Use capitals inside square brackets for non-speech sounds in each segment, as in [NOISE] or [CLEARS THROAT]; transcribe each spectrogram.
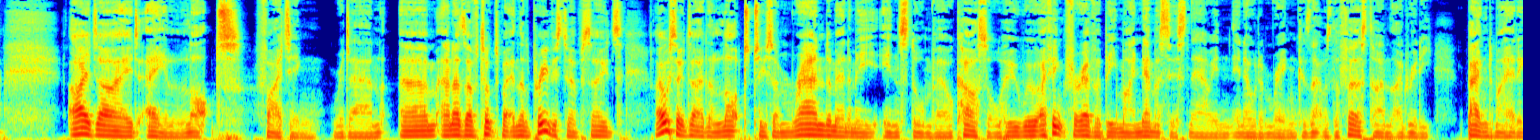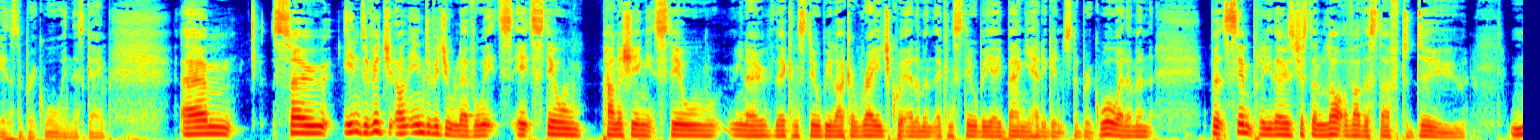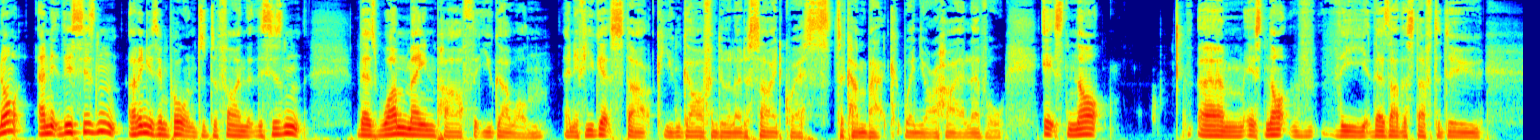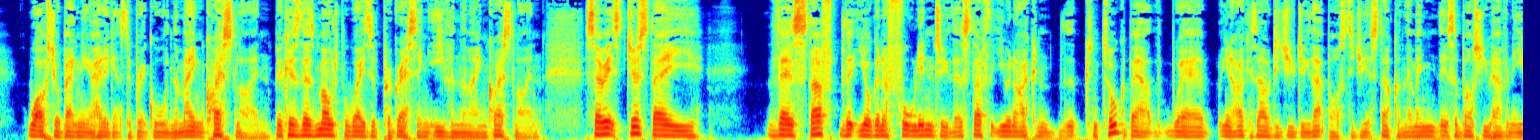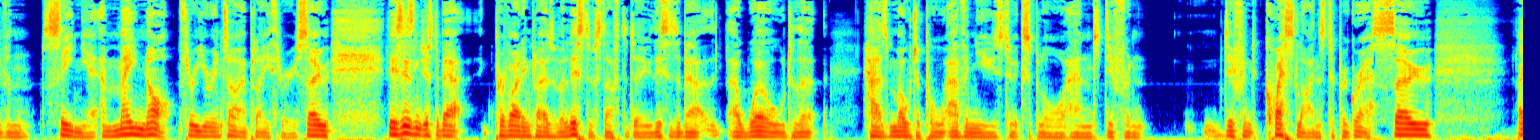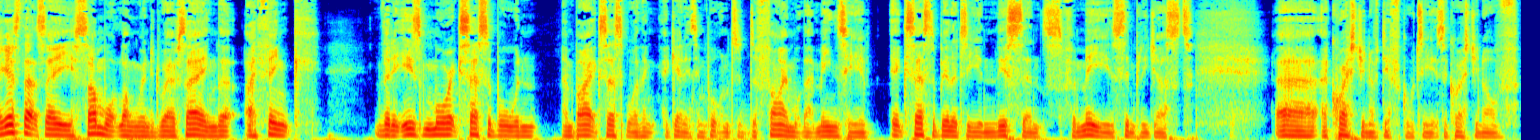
I died a lot fighting Radahn. Um, and as I've talked about in the previous two episodes, I also died a lot to some random enemy in Stormveil Castle, who will, I think, forever be my nemesis now in, in Elden Ring, because that was the first time that I'd really banged my head against a brick wall in this game. Um, so individual on individual level, it's it's still punishing. It's still you know there can still be like a rage quit element. There can still be a bang your head against a brick wall element. But simply, there's just a lot of other stuff to do. Not and it, this isn't. I think it's important to define that this isn't. There's one main path that you go on, and if you get stuck, you can go off and do a load of side quests to come back when you're a higher level. It's not. Um, it's not the. There's other stuff to do whilst you're banging your head against a brick wall in the main quest line because there's multiple ways of progressing even the main quest line. So it's just a there's stuff that you're going to fall into. There's stuff that you and I can can talk about where you know I can say, "Oh, did you do that boss? Did you get stuck on them?" And it's a boss you haven't even seen yet, and may not through your entire playthrough. So this isn't just about providing players with a list of stuff to do. This is about a world that has multiple avenues to explore and different different quest lines to progress. So I guess that's a somewhat long-winded way of saying that I think that it is more accessible and and by accessible, I think again it's important to define what that means here. Accessibility in this sense, for me, is simply just uh, a question of difficulty. It's a question of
